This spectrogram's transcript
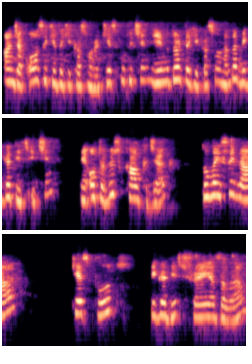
ancak 18 dakika sonra Kespot için 24 dakika sonra da Bigadiç için e, otobüs kalkacak. Dolayısıyla Kesput, Bigadiç şuraya yazalım.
